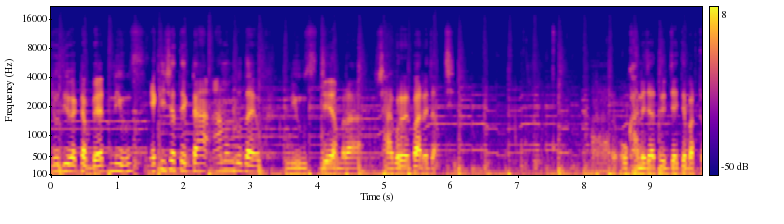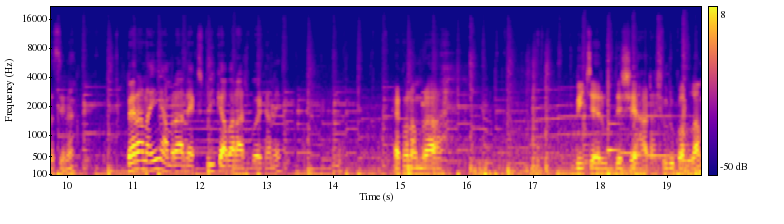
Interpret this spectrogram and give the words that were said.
যদিও একটা ব্যাড নিউজ একই সাথে একটা আনন্দদায়ক নিউজ যে আমরা সাগরের পারে যাচ্ছি। আর ওখানে যাতে যাইতে পারতেছি না। প্যারা নাই, আমরা নেক্সট উইক আবার আসব এখানে। এখন আমরা বিচের উদ্দেশ্যে হাঁটা শুরু করলাম।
